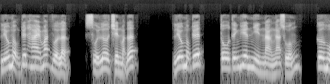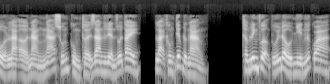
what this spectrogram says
liễu mộng tuyết hai mắt vừa lật, sủi lơ trên mặt đất. Liễu mộng tuyết, tô tĩnh hiên nhìn nàng ngã xuống, cơ hồ là ở nàng ngã xuống cùng thời gian liền dối tay, lại không tiếp được nàng. Thẩm linh phượng túi đầu nhìn lướt qua,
